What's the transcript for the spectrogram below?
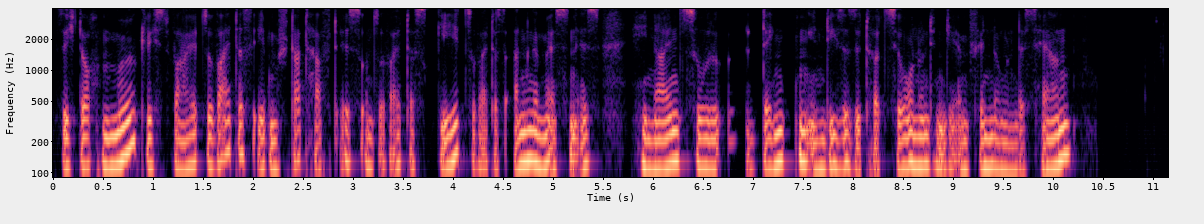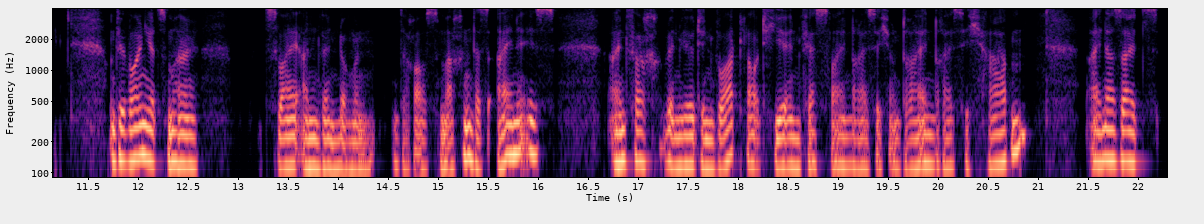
sich doch möglichst weit, soweit das eben statthaft ist und soweit das geht, soweit das angemessen ist, hineinzudenken in diese Situation und in die Empfindungen des Herrn. Und wir wollen jetzt mal zwei Anwendungen daraus machen. Das eine ist einfach, wenn wir den Wortlaut hier in Vers 32 und 33 haben, einerseits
